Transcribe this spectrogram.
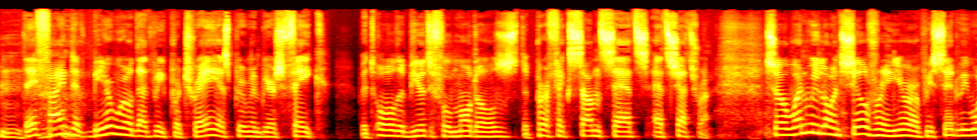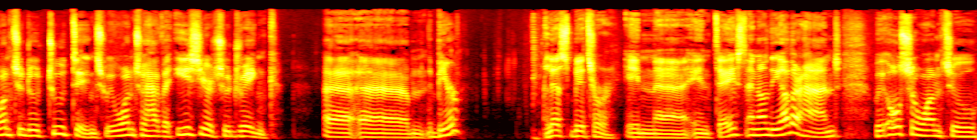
Mm. They find the beer world that we portray as premium beers fake with all the beautiful models, the perfect sunsets, etc. So when we launched Silver in Europe, we said we want to do two things. We want to have an easier to drink uh, um, beer less bitter in uh, in taste. And on the other hand, we also want to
